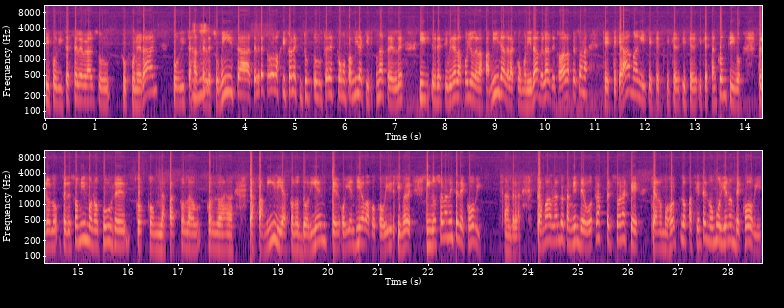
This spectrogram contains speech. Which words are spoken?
y pudiste celebrar su, su funeral, pudiste hacerle su misa, hacerle todos los rituales que ustedes como familia quisieron hacerle y recibir el apoyo de la familia, de la comunidad, ¿verdad? De todas las personas que te aman y que, que, y que, y que, están contigo. Pero, lo, pero eso mismo no ocurre con, con, la, con, la, con las familias, con los dolientes hoy en día bajo COVID-19. Y no solamente de COVID, Sandra. Estamos hablando también de otras personas que, que a lo mejor los pacientes no murieron de COVID,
